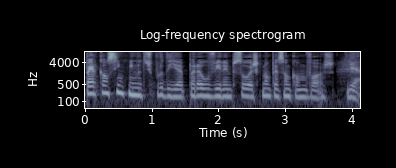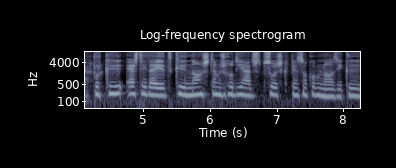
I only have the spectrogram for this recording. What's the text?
percam 5 minutos por dia para ouvirem pessoas que não pensam como vós. Yeah. Porque esta ideia de que nós estamos rodeados de pessoas que pensam como nós e que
